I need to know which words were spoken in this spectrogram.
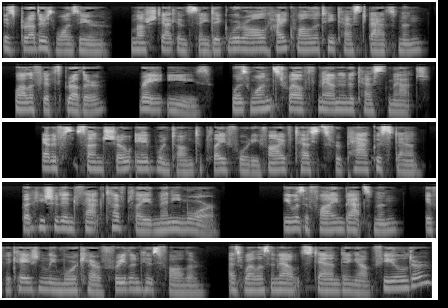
His brothers Wazir, Mushtaq and Sadiq were all high-quality test batsmen, while a fifth brother, Raees, was once 12th man in a test match. Hanif's son Shoaib went on to play 45 tests for Pakistan, but he should in fact have played many more. He was a fine batsman, if occasionally more carefree than his father, as well as an outstanding outfielder,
